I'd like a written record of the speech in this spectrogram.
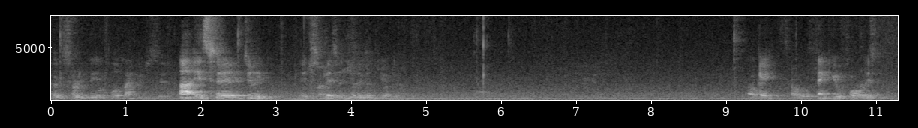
Uh, sorry, the, What, what ah, it's uh, GLib. It's based on GLib. Okay, so thank you for listening.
